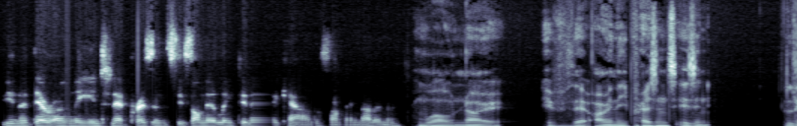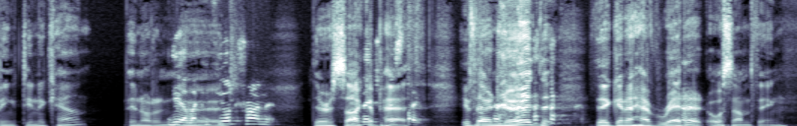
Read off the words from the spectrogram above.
you know their only internet presence is on their LinkedIn account or something. I don't know. Well, no. If their only presence is an LinkedIn account, They're not a nerd. Yeah, like if you're trying to. they're a No, they're psychopath. like- if they're a nerd, they're going to have Reddit or something.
